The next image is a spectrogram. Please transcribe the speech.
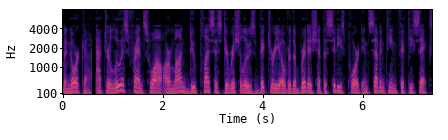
Minorca, after Louis-François Armand du Plessis de Richelieu's victory over the British at the city's port in 1756.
